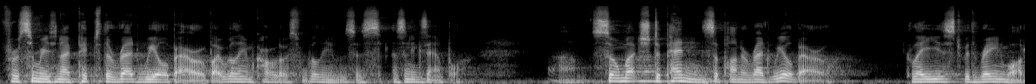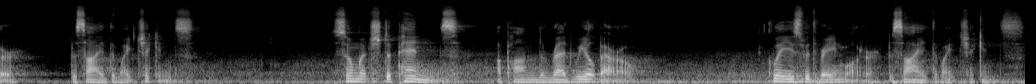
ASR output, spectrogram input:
for some reason, I picked The Red Wheelbarrow by William Carlos Williams as, as an example. Um, so much depends upon a red wheelbarrow, glazed with rainwater beside the white chickens. So much depends upon the red wheelbarrow, glazed with rainwater beside the white chickens.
